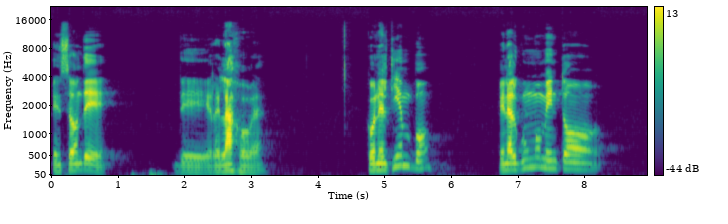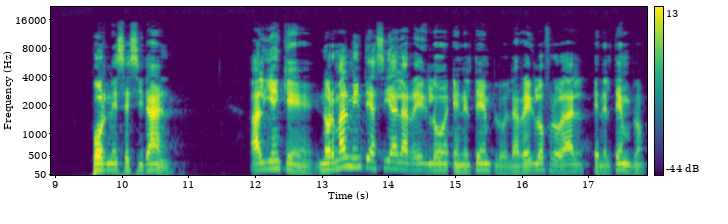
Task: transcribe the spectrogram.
En son de, de relajo, ¿verdad? Con el tiempo, en algún momento, por necesidad, alguien que normalmente hacía el arreglo en el templo, el arreglo floral en el templo,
